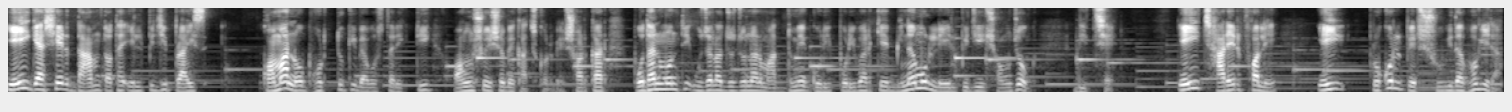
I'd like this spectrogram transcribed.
এই গ্যাসের দাম তথা এলপিজি প্রাইস কমানো ভর্তুকি ব্যবস্থার একটি অংশ হিসেবে কাজ করবে। সরকার প্রধানমন্ত্রী উজালা যোজনার মাধ্যমে গরিব পরিবারকে বিনামূল্যে এলপিজি সংযোগ দিচ্ছে। এই ছাড়ের ফলে এই প্রকল্পের সুবিধাভোগীরা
